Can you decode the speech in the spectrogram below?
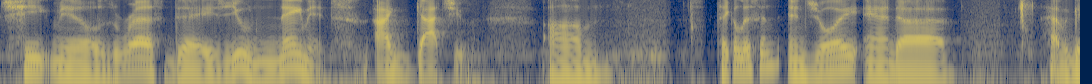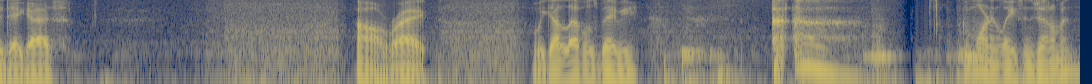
cheat meals, rest days, you name it. I got you. Um, take a listen, enjoy, and uh, have a good day, guys. All right. We got levels, baby. Good morning, ladies and gentlemen.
